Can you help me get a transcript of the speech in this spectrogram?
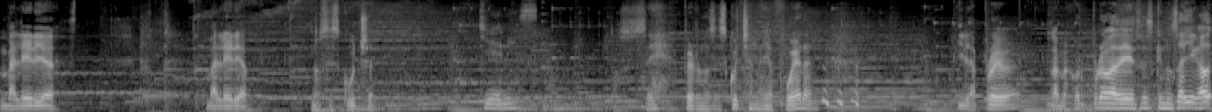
Valeria. Valeria, ¿nos escucha? ¿Quién es? No sé, pero nos escuchan allá afuera. y la prueba, la mejor prueba de eso es que nos ha llegado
